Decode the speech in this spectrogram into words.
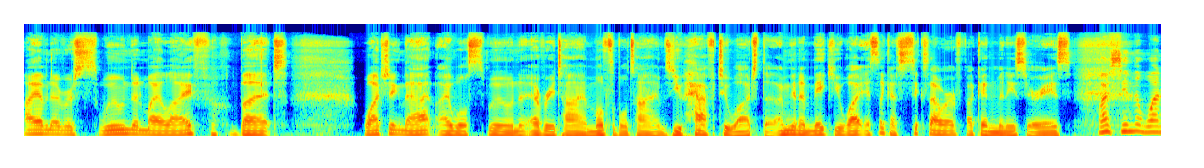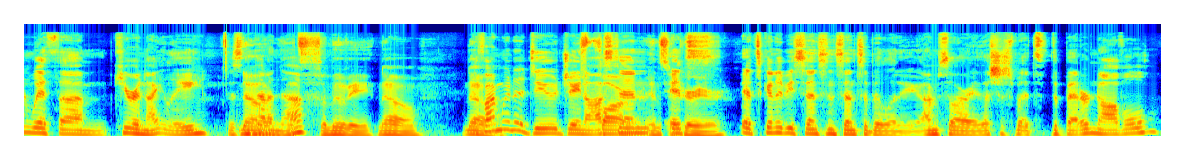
I have never swooned in my life, but watching that, I will swoon every time, multiple times. You have to watch that. I'm gonna make you watch. It's like a six hour fucking miniseries. Well, I've seen the one with um, Keira Knightley. Isn't No, that enough? It's a movie. No, no. If I'm gonna do Jane Austen, and it's it's gonna be Sense and Sensibility. I'm sorry, that's just it's the better novel.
